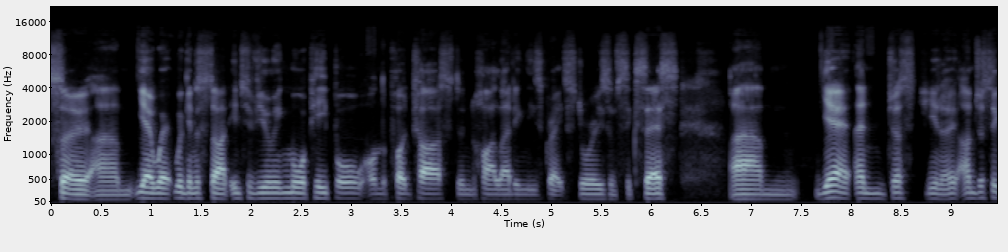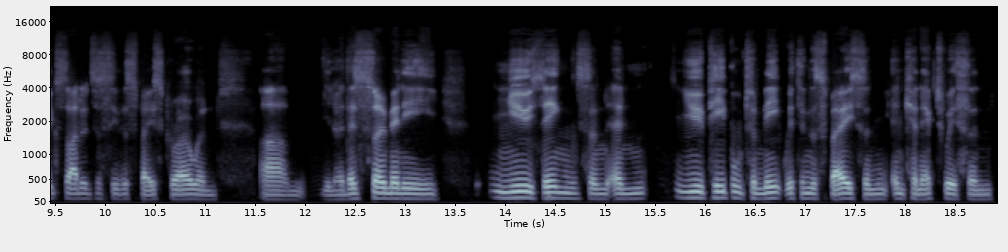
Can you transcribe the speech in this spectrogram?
So, um, yeah, we're we're going to start interviewing more people on the podcast and highlighting these great stories of success. Um, yeah, and just you know, I'm just excited to see the space grow and um, you know, there's so many new things and, and new people to meet within the space and, and connect with. And,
